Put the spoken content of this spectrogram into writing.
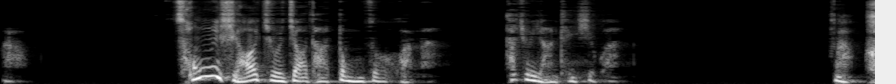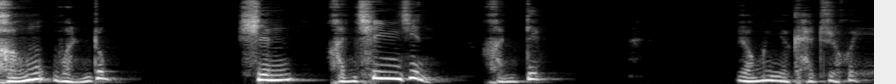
啊，从小就教他动作缓慢，他就养成习惯啊，很稳重，心很清净，很定，容易开智慧。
